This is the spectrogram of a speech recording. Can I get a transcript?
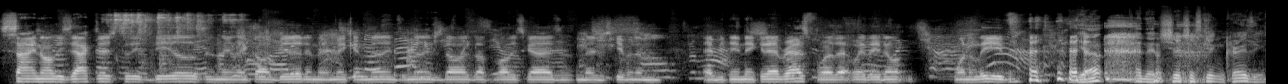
sign all these actors to these deals, and they're like all good, and they're making millions and millions of dollars off of all these guys, and they're just giving them everything they could ever ask for. That way, they don't want to leave. yep. And then shit's just getting crazy.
